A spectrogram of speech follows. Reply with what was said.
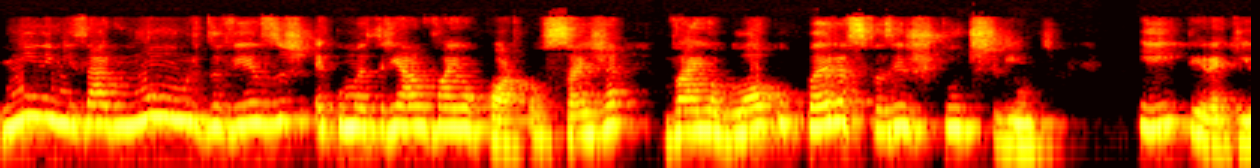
minimizar o número de vezes a que o material vai ao corte, ou seja, vai ao bloco para se fazer os estudos seguintes. E ter aqui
